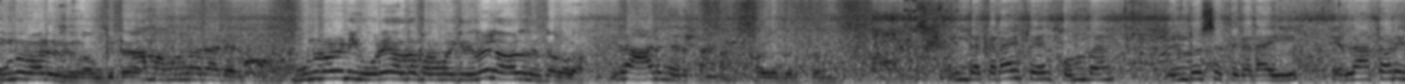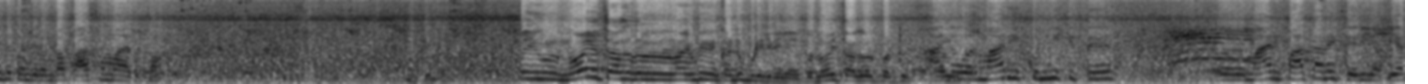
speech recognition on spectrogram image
முந்நூறு ஆடு இருக்குங்களா உங்ககிட்ட? ஆமாம் முந்நூறு ஆடு இருக்குங்க முந்நூறு ஆடு நீங்கள் ஒரே ஆள் தான் பராமரிக்கிறீங்களா இல்லை ஆளுங்க இருக்காங்களா? இல்லை ஆளுங்க இருக்காங்க. ஆளுங்க இருக்காங்க. இந்த கடாய் பேர் கொம்பன். ரெண்டு வருஷத்து கடாய். எல்லா ஆட்டோட இது கொஞ்சம் ரொம்ப பாசமாக இருக்கும். இப்போ இவங்களுக்கு நோய் தாக்குதல்லாம் எப்படி கண்டுபிடிக்கிறீங்க? இப்போ நோய் தாக்குதல் பட்டு அது ஒரு மாதிரி குன்னிக்கிட்டு ஒரு மாதிரி பார்த்தாலே தெரியும். இற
